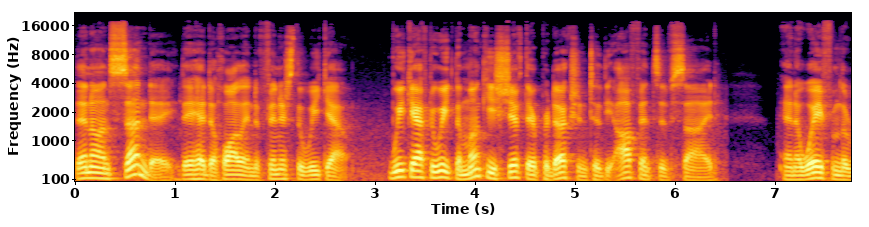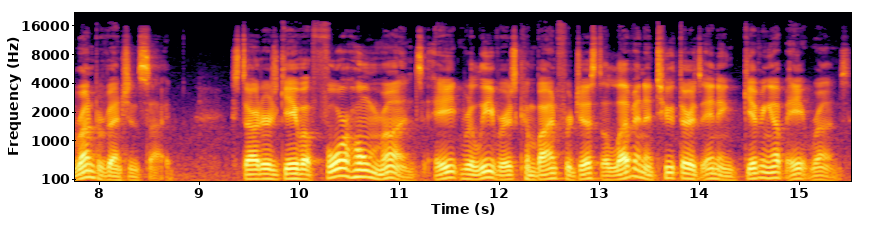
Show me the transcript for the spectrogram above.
Then on Sunday, they head to Hualien to finish the week out. Week after week, the Monkeys shift their production to the offensive side and away from the run prevention side. Starters gave up four home runs. Eight relievers combined for just 11 and two thirds inning, giving up eight runs.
